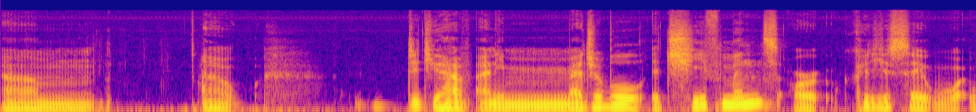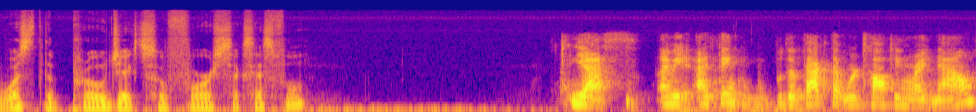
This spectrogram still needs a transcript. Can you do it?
Um, uh, did you have any measurable achievements, or could you say was the project so far successful? Yes, I mean, I think the fact that we're talking right now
